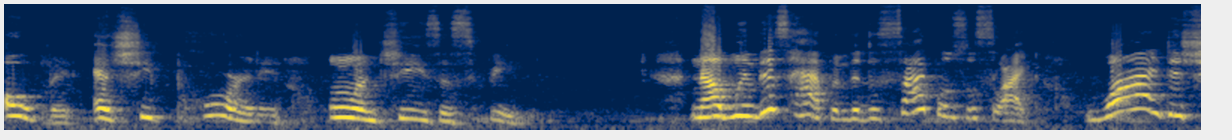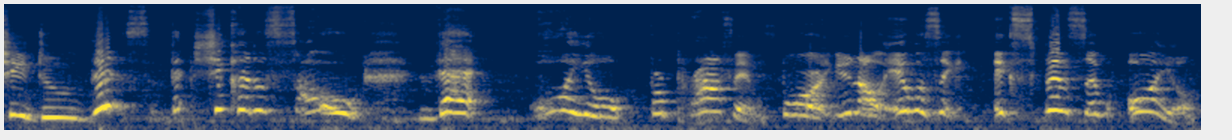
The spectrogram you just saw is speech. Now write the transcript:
open and she poured it on Jesus' feet. Now, when this happened, the disciples was like, why did she do this? That she could have sold that oil for profit for you know it was an expensive oil.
